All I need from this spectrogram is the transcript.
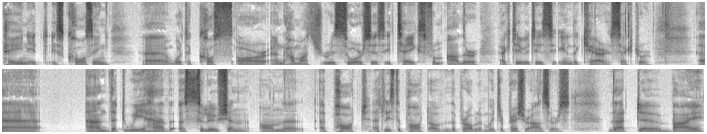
pain it is causing, uh, what the costs are and how much resources it takes from other activities in the care sector. Uh, and that we have a solution on uh, a part, at least a part of the problem with the pressure ulcers. That uh, by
